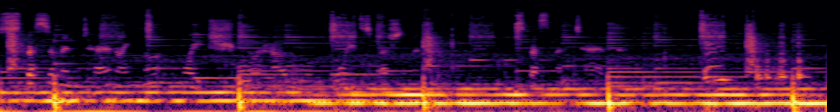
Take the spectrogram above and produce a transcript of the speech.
specimen 10. I'm not quite sure how to avoid specimen specimen 10.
